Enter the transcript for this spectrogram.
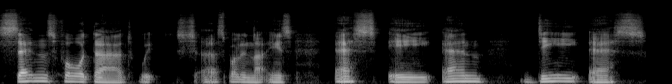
Sends for Dad, which uh, spelling that is S E N D S,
